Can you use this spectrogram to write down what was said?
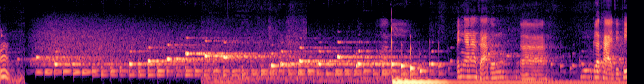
มากเป็นงานอาสาของเครือข่ายสิทธิ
